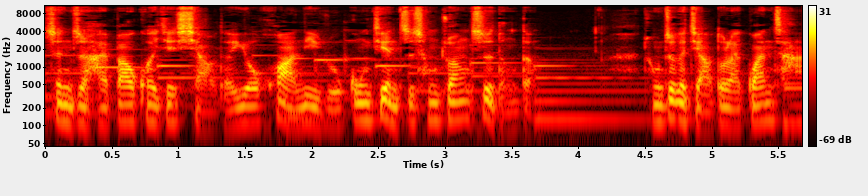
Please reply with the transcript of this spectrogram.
甚至还包括一些小的优化，例如弓箭支撑装置等等。从这个角度来观察，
